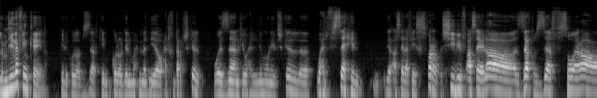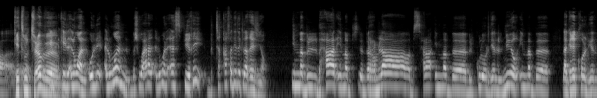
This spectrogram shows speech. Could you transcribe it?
المدينة فين كاينة؟ كاين ال couleur بزاف. كاين ال couleur ديال المحمدية واحد الخضر في شكل وزان في واحد الليموني في شكل واحد في الساحل ديال أصيلة فيه الصفر الشيبي في أصيلة الزرق بزاف الصويرة كيتمتعوا ب كاين الألوان والالوان باش واعرة الألوان inspirés بالثقافة ديال ديك la région. إما بالبحر إما بالرملة بالصحراء إما ب ال couleur ديال الميور إما l'agricole ديال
